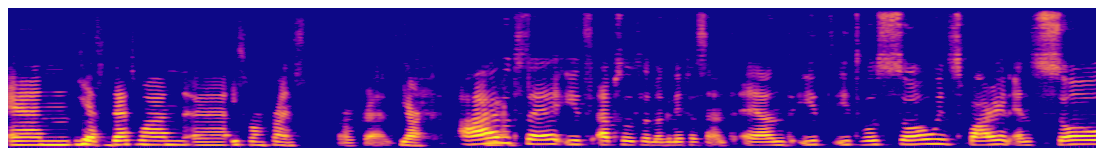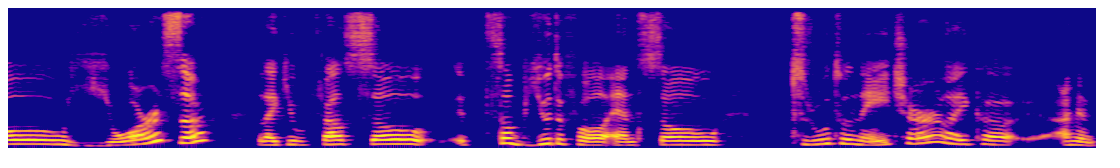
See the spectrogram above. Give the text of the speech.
and yes that one uh, is from france. From france. Yeah. I yeah. would say it's absolutely magnificent. And it it was so inspiring and so yours. Like you felt so it's so beautiful and so true to nature. Like uh, I mean,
